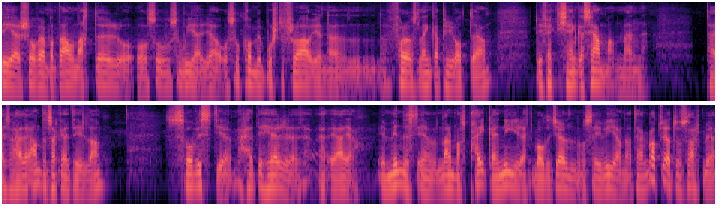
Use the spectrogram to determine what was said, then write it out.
der, så var man down atter, og, og så så vi ja Og så kom jeg bort fra i en for oss lenge periode. där. Det fick inte hänga samman men jeg så här andre snakket til, da. Så visste jeg, att det här ja ja Jeg minnes det nærmest peika i nyr etter måte djevelen og sier vi han at det han godt vet at du sagt med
